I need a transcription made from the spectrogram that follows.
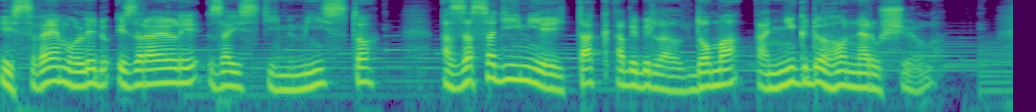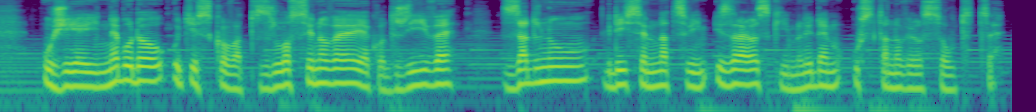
I svému lidu Izraeli zajistím místo a zasadím jej tak, aby bydlel doma a nikdo ho nerušil. Už jej nebudou utiskovat zlosinové jako dříve, za dnů, když jsem nad svým izraelským lidem ustanovil soudce.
